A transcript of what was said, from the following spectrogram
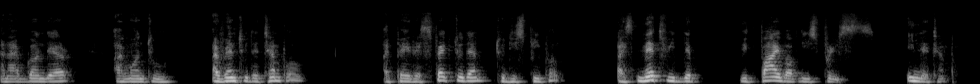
And I've gone there. I want to, I went to the temple. I pay respect to them, to these people. I met with the with five of these priests in the temple.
